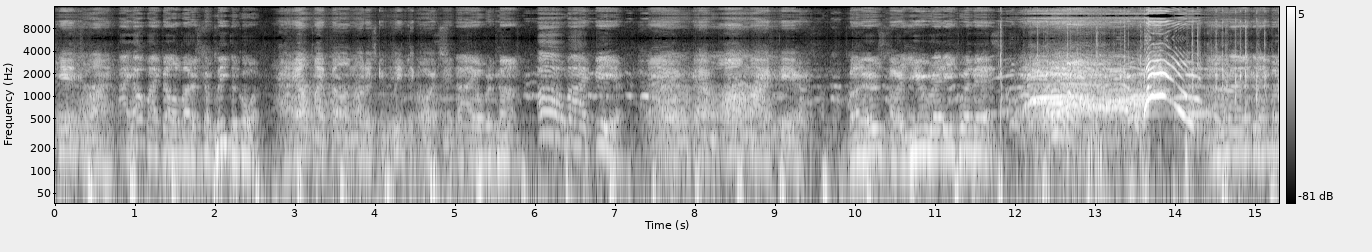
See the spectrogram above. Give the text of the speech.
Kids whine. I help my fellow mudders complete the course. I help my fellow mudders complete the course. And I overcome all my fear. I overcome all my fears. Butters, are you ready for this? All right, look at that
